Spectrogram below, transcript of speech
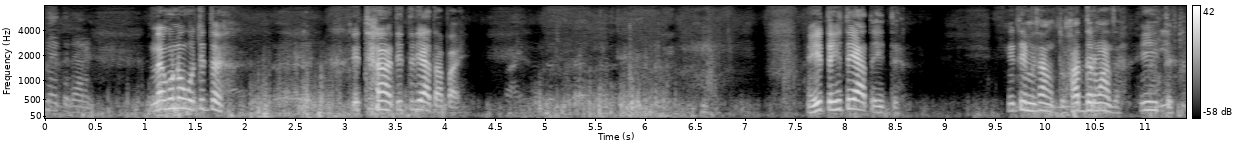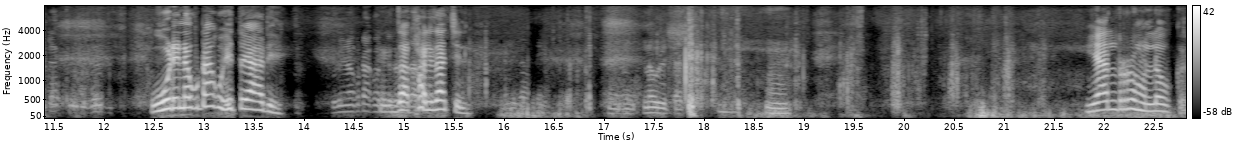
नाही तर direct. नको नको तिथं. तिथं हा, तिथं दे आता पाय. इथं इथं ये आता इथं. इथे मी सांगतो. हात धर माझा. ये इथं. ओढे नको टाकू इथं ये आधी. पुढे नको टाकू, जा. खाली जाशील. खाली जाते. नवरीत टाक. याल रोहन लवकर.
